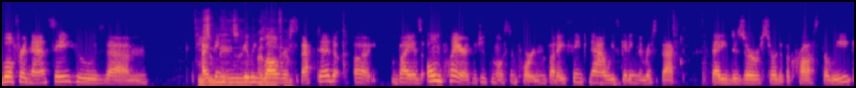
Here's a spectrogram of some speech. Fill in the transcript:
Wilfried Nancy, who's um, He's I think amazing. really I well respected uh, by his own players, which is the most important. But I think now he's getting the respect that he deserves, sort of across the league.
